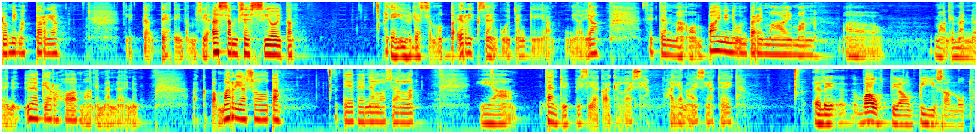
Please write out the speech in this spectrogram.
dominattaria, eli tehtiin tämmöisiä SM-sessioita ei yhdessä, mutta erikseen kuitenkin. Ja, ja, ja. Sitten mä oon paininut ympäri maailman. Mä oon emännöinyt yökerhoa, mä oon emännöinyt vaikkapa Marjasouta TV4 ja tämän tyyppisiä kaikenlaisia hajanaisia töitä. Eli vauhtia on piisannut.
